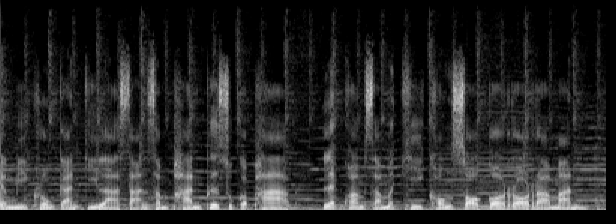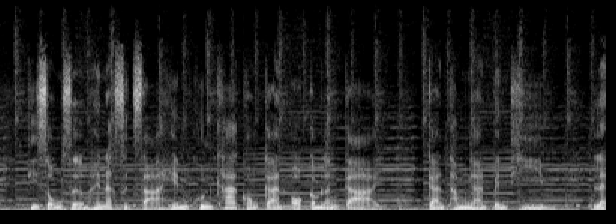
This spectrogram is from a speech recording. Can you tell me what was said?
ยังมีโครงการกีฬาสารสัมพันธ์เพื่อสุขภาพ และความสามัคคีของสกรรามัน ที่ส่งเสริมให้นักศึกษาเห็นคุณค่าของการออกกำลังกาย การทำงานเป็นทีม และ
